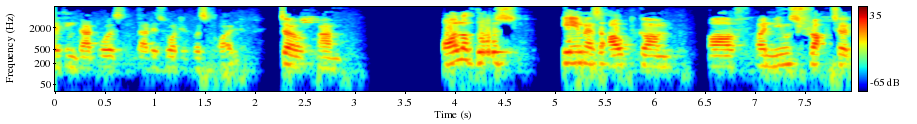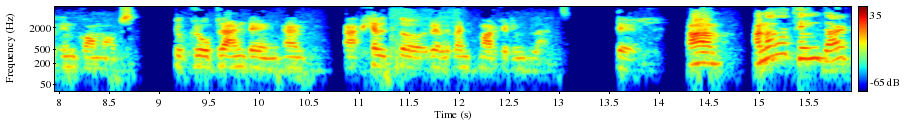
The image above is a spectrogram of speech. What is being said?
I think that was that is what it was called. So um, all of those came as outcome of a new structure in CommOps to grow branding and uh, help the relevant marketing plans there. Um, another thing that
